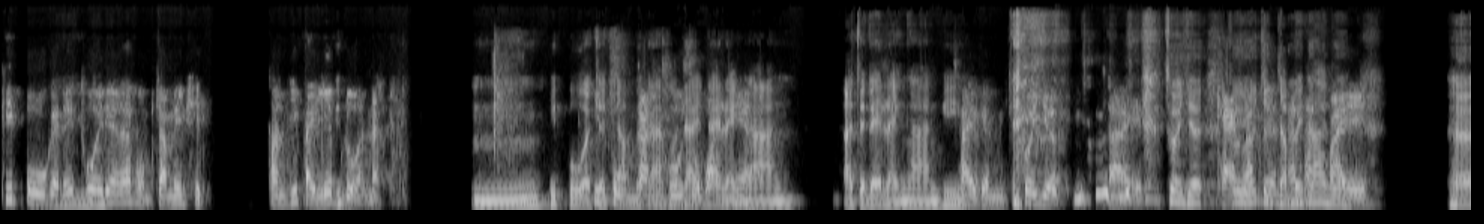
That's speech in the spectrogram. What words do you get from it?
พี่ปูแกได้ถ้วยด้วยนะผมจำไม่ผิด ตอนที่ไปเรียบด่วนนะอืมพี่ปูอาจจะจำไม่ได้พี่ปูเพราะได้กันภูสุวรได้รณหลายเนี่ยงาน อาจจะได้หลายงานพี่ใช่แกมีถ้วยเยอะใช่ช่วยเยอะแขกช่วยเยรับอะจเชินญจำท่านไม่ถัได้ดเลไปยเออ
